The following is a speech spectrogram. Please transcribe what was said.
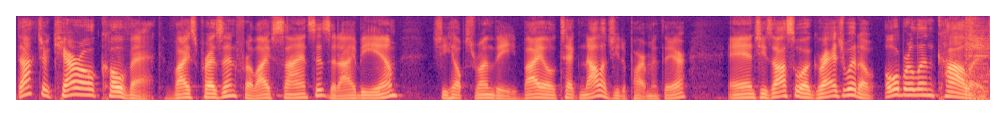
Dr. Carol Kovac, Vice President for Life Sciences at IBM. She helps run the biotechnology department there, and she's also a graduate of Oberlin College.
